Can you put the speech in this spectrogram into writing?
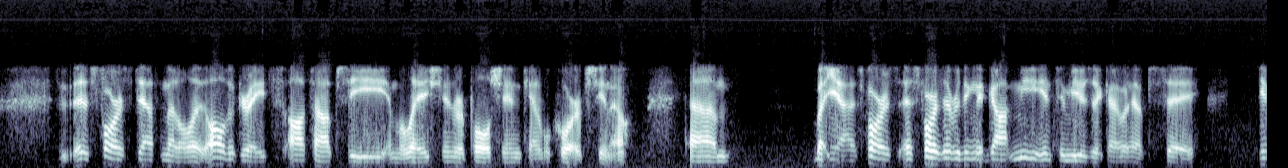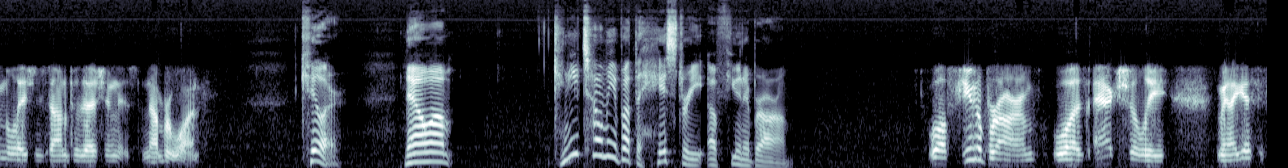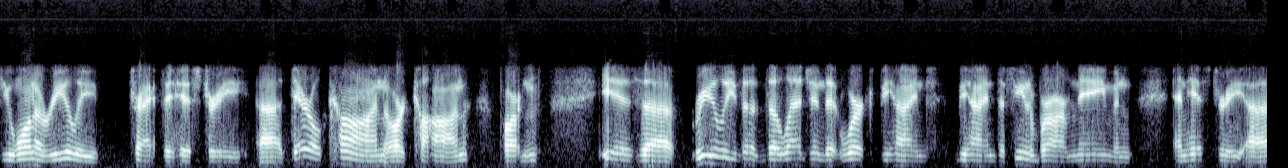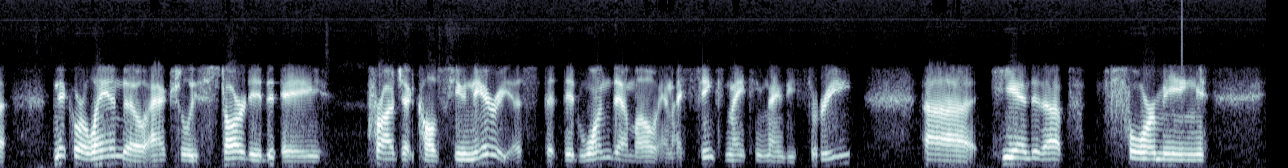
as far as death metal, all the greats: Autopsy, Immolation, Repulsion, Cannibal Corpse. You know. Um, but yeah, as far as as far as everything that got me into music, I would have to say, Immolation's Dawn of Possession is number one. Killer. Now, um, can you tell me about the history of Funebrarum? Well, Funebrarum was actually, I mean, I guess if you want to really track the history, uh, Daryl Kahn, or Kahan, pardon, is uh, really the the legend at work behind behind the Funebrarum name and and history. Uh, Nick Orlando actually started a project called Funereus that did one demo in I think 1993. Uh, he ended up forming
